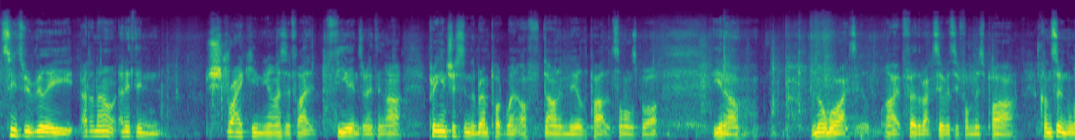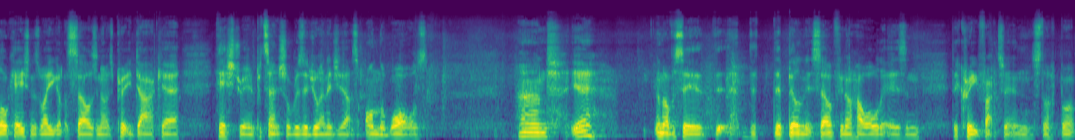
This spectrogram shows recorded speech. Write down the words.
seems to be really, I don't know, anything striking, you know, as if like feelings or anything like that. Pretty interesting. The REM pod went off down in the other part of the tunnels, but you know, no more acti- like further activity from this part. Considering the location as well, you got the cells. You know, it's pretty dark air, history, and potential residual energy that's on the walls. And yeah, and obviously the, the the building itself, you know how old it is and the creep factor and stuff. But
